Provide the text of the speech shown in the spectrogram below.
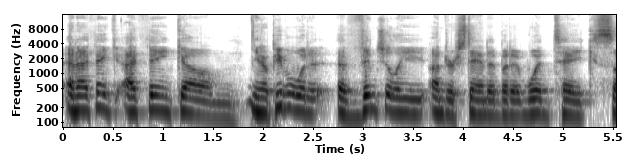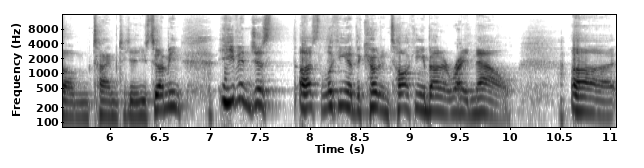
And I think I think um, you know people would eventually understand it, but it would take some time to get used to. I mean, even just us looking at the code and talking about it right now, uh,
